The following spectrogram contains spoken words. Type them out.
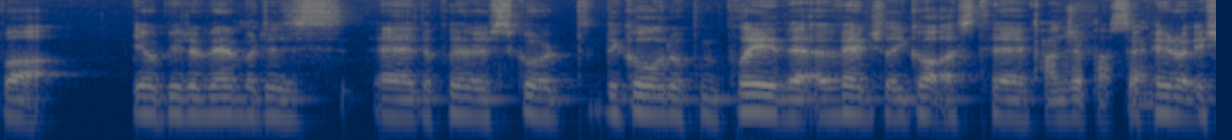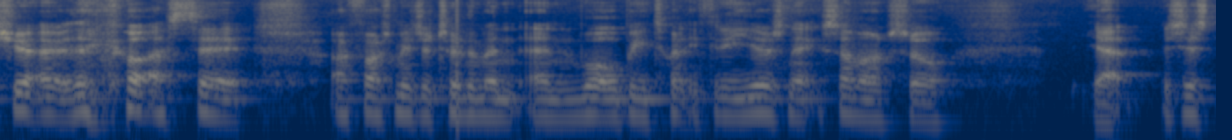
But he'll be remembered as uh, the player who scored the goal in open play that eventually got us to Hundred the penalty shootout that got us to our first major tournament in what will be 23 years next summer. So, yeah, it's just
